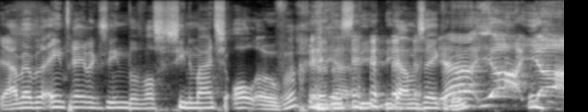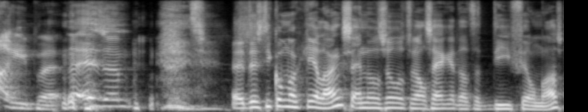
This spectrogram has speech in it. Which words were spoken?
ja, we hebben er één trailer gezien, dat was cinematisch all over. Eh, dus die, die gaan we zeker doen. Ja, ja, ja, riepen. Dat is hem. Eh, dus die komt nog een keer langs en dan zullen we het wel zeggen dat het die film was.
